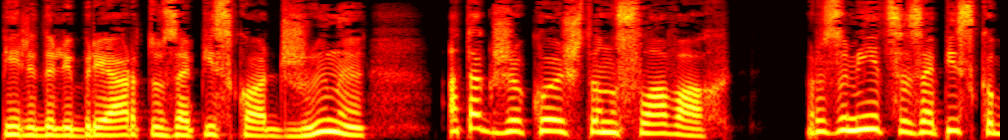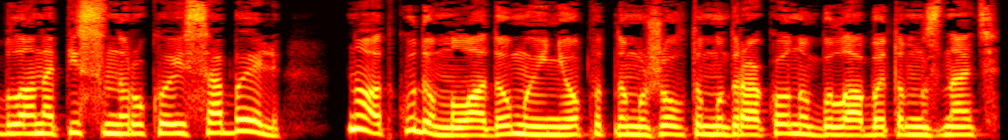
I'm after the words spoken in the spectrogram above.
передали Бриарту записку от Джины, а также кое-что на словах. Разумеется, записка была написана рукой Исабель, но откуда молодому и неопытному желтому дракону было об этом знать?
